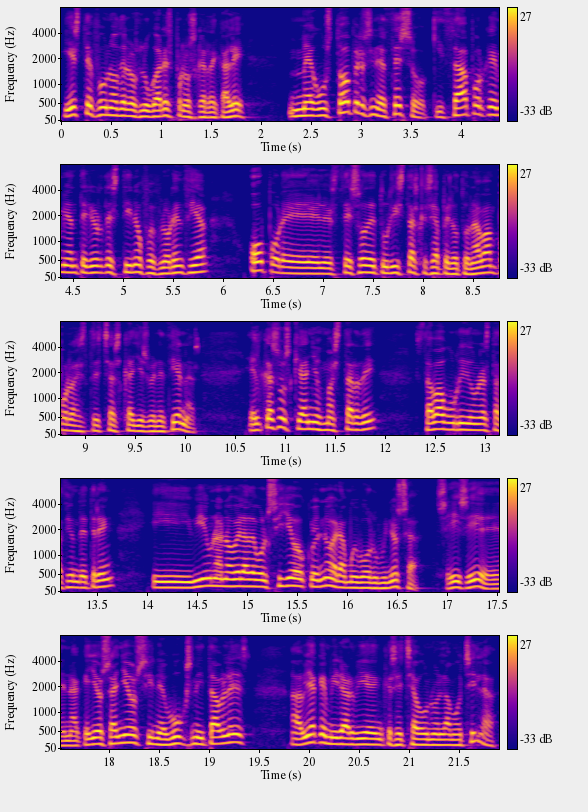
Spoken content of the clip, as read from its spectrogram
y este fue uno de los lugares por los que recalé. Me gustó, pero sin exceso, quizá porque mi anterior destino fue Florencia o por el exceso de turistas que se apelotonaban por las estrechas calles venecianas. El caso es que años más tarde estaba aburrido en una estación de tren y vi una novela de bolsillo que no era muy voluminosa. Sí, sí, en aquellos años sin ebooks ni tablets había que mirar bien qué se echaba uno en la mochila.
